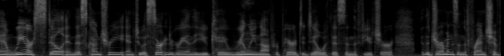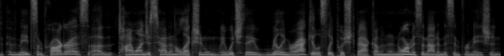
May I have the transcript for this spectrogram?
And we are still in this country and to a certain degree in the UK really not prepared to deal with this in the future. The Germans and the French have, have made some progress. Uh, Taiwan just had an election in which they really miraculously pushed back on an enormous amount of misinformation.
